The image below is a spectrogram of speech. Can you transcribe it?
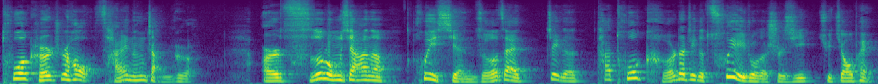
脱壳之后才能长个。而雌龙虾呢，会选择在这个它脱壳的这个脆弱的时期去交配，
